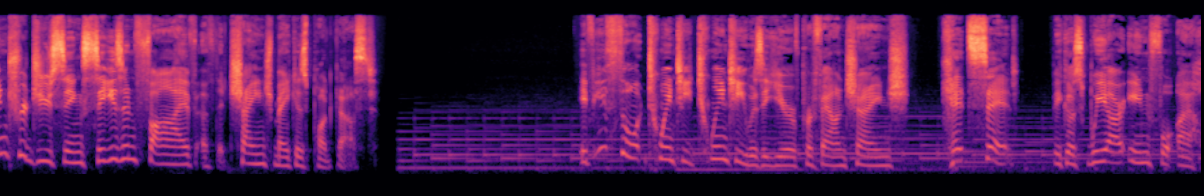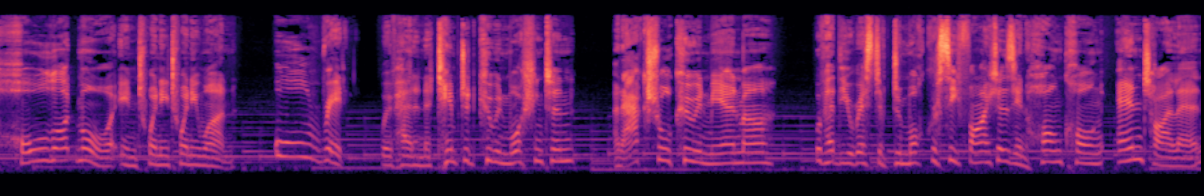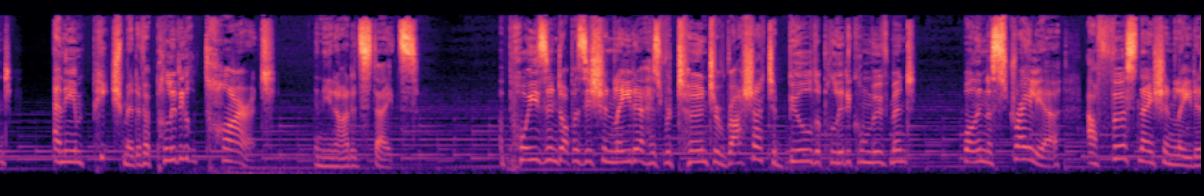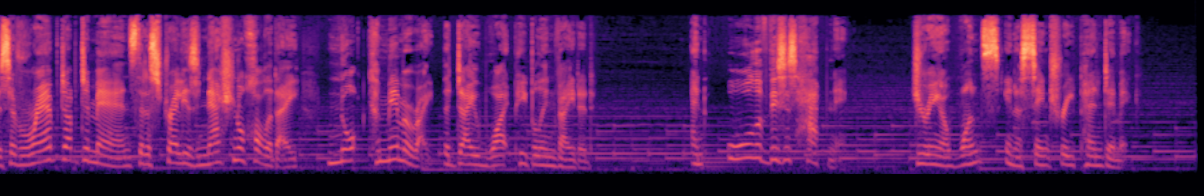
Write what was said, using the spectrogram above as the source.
Introducing season five of the Changemakers podcast. If you thought 2020 was a year of profound change, get set because we are in for a whole lot more in 2021. Already, we've had an attempted coup in Washington, an actual coup in Myanmar, we've had the arrest of democracy fighters in Hong Kong and Thailand, and the impeachment of a political tyrant in the United States. A poisoned opposition leader has returned to Russia to build a political movement, while in Australia, our First Nation leaders have ramped up demands that Australia's national holiday not commemorate the day white people invaded. And all of this is happening during a once in a century pandemic.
